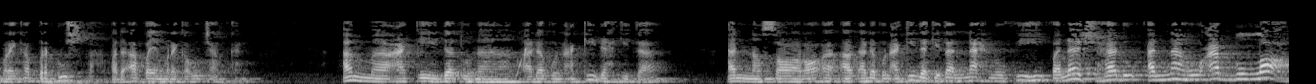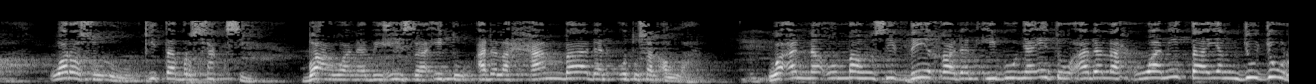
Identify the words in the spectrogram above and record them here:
Mereka berdusta pada apa yang mereka ucapkan. Amma aqidatuna, adapun akidah kita, an-nasara adapun akidah kita nahnu fihi fanashhadu annahu abdullah wa rasuluhu. Kita bersaksi bahwa Nabi Isa itu adalah hamba dan utusan Allah Wa anna ummahu siddiqah dan ibunya itu adalah wanita yang jujur.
